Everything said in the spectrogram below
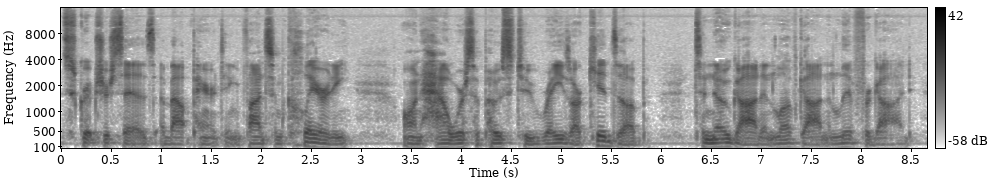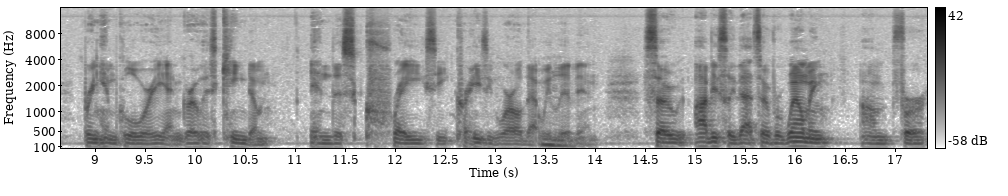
Scripture says about parenting, find some clarity on how we're supposed to raise our kids up to know God and love God and live for God, bring Him glory and grow His kingdom in this crazy, crazy world that we mm-hmm. live in. So obviously, that's overwhelming um, for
